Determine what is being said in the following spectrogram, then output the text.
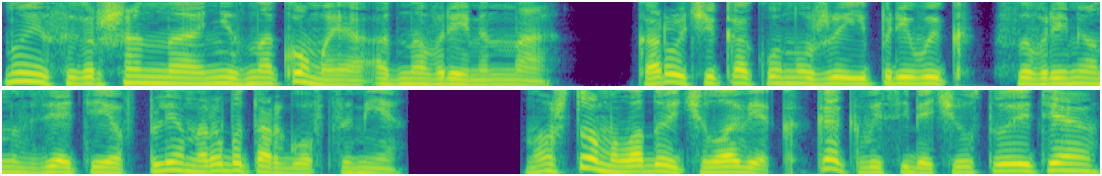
но и совершенно незнакомые одновременно. Короче, как он уже и привык со времен взятия в плен работорговцами. «Ну что, молодой человек, как вы себя чувствуете?»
